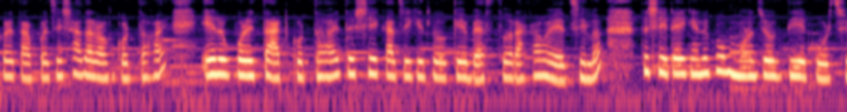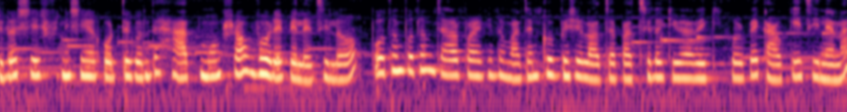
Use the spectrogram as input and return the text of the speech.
করে তারপর যে সাদা রং করতে হয়, এর উপরে তো আর্ট করতে হয়। তো সে কাজে কিন্তু ওকে ব্যস্ত রাখা হয়েছিল। তো সেটাই কিন্তু খুব মনোযোগ দিয়ে করছিল। শেষ ফিনিশিংয়ে করতে করতে হাত, মুখ সব ভরে ফেলেছিল। প্রথম প্রথম যাওয়ার পরে কিন্তু মাজান খুব বেশি লজ্জা পাচ্ছিল কীভাবে কি করবে, কাউকেই চিনে না।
